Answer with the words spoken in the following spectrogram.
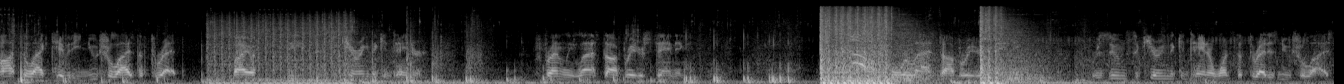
Hostile activity. Neutralize the threat. Bio cease securing the container. Friendly last operator standing. Four last operator standing. Resume securing the container once the threat is neutralized.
